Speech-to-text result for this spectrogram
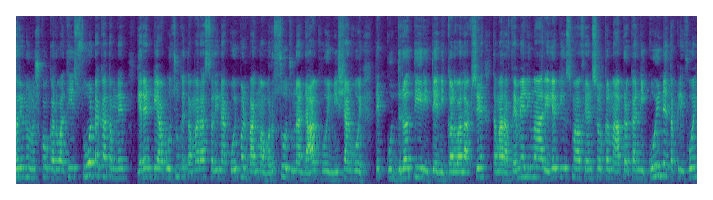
ઘરેલું નુસ્ખો કરવાથી સો ટકા તમને ગેરંટી આપું છું કે તમારા શરીરના કોઈ પણ ભાગમાં વર્ષો જૂના ડાઘ હોય, નિશાન હોય, તે કુદરતી રીતે નીકળવા લાગશે. તમારા ફેમિલીમાં, રિલેટિવ્સમાં ફ્રેન્ડ સર્કલમાં આ પ્રકારની કોઈને તકલીફ હોય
